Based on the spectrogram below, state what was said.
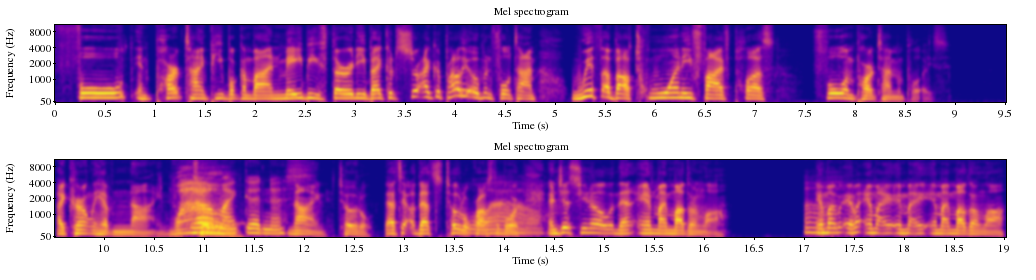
full and part-time people combined, maybe 30, but I could I could probably open full time with about 25 plus full and part-time employees. I currently have 9. Wow. Oh my goodness. Nine total. That's that's total across the board. And just you know, and then and my mother-in-law, Oh, and my and my and my and my, mother-in-law,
